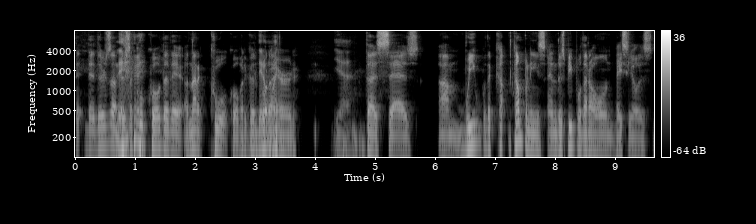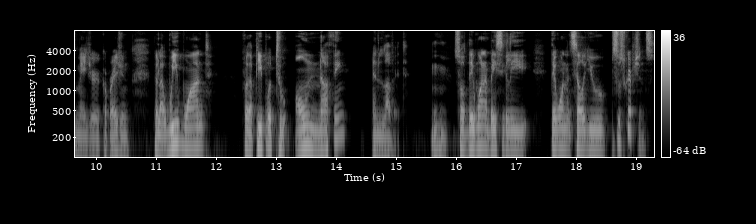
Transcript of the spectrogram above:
Th- th- there's a there's a cool quote that they uh, not a cool quote but a good They quote I heard Yeah, that says um, we the co- companies and there's people that own basically all this major corporation. They're like we want for the people to own nothing and love it. Mhm. So they want to basically they want to sell you subscriptions.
